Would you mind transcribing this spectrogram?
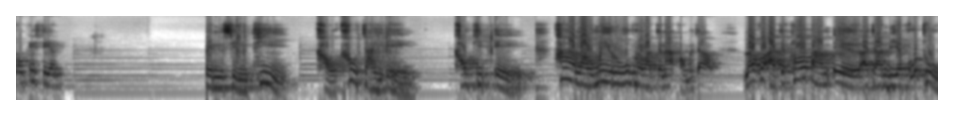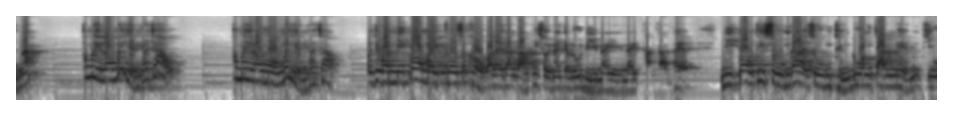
ของคริสเตียน เป็นสิ่งที่เขาเข้าใจเอง เขาคิดเอง ถ้าเราไม่รู้พระวจนะของพระเจ้า เราก็อาจจะคล้อยตามเอออาจารย์เบียร์พูดถูกนะทำไมเราไม่เห็นพระเจ้าทำไมเรามองไม่เห็นพระเจ้า ปัจจุบันมีกล้องไมโครสโคปอะไรต่างๆ พี่ช่วยน่าจะรู้ดีในในทางการแพทย์ มีกล้องที่ซูมได้ซูมถึงดวงจันทร์เห็นผิว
